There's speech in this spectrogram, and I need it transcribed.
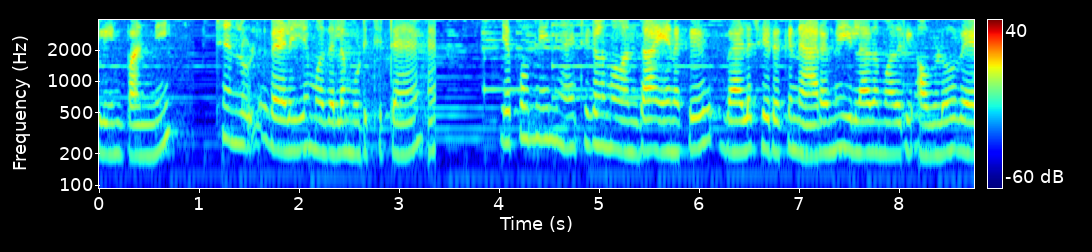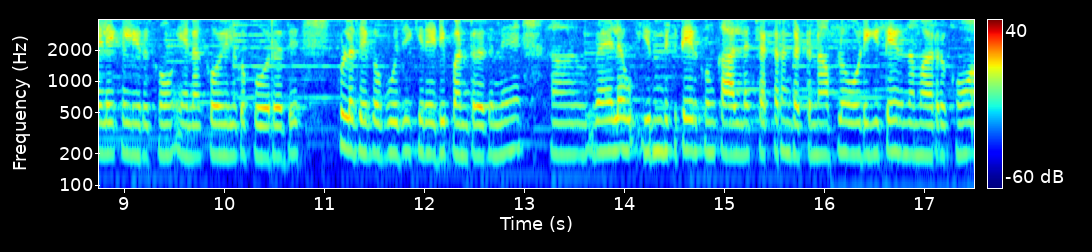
க்ளீன் பண்ணி கிச்சனில் உள்ள வேலையை முதல்ல முடிச்சிட்டேன். எப்போவுமே ஞாயிற்றுக்கிழமை வந்தால் எனக்கு வேலை செய்கிறதுக்கு நேரமே இல்லாத மாதிரி அவ்வளோ வேலைகள் இருக்கும். ஏன்னா கோயிலுக்கு போகிறது குலதெய்வ பூஜைக்கு ரெடி பண்ணுறதுன்னு வேலை இருந்துக்கிட்டே இருக்கும். காலைல சக்கரம் கட்டுனாப்புல ஓடிக்கிட்டே இருந்த மாதிரி இருக்கும்.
